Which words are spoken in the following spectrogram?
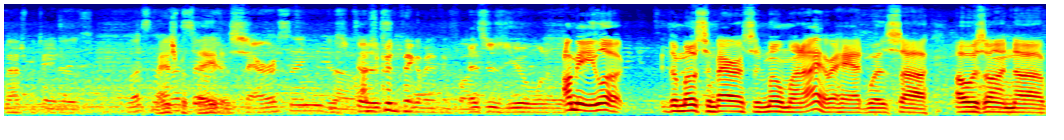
Mashed potatoes. That's not Mashed potatoes. embarrassing. Just No, I just couldn't think of anything funny. it's just you one of the. I mean, look, the most embarrassing moment I ever had was uh, I was on uh,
